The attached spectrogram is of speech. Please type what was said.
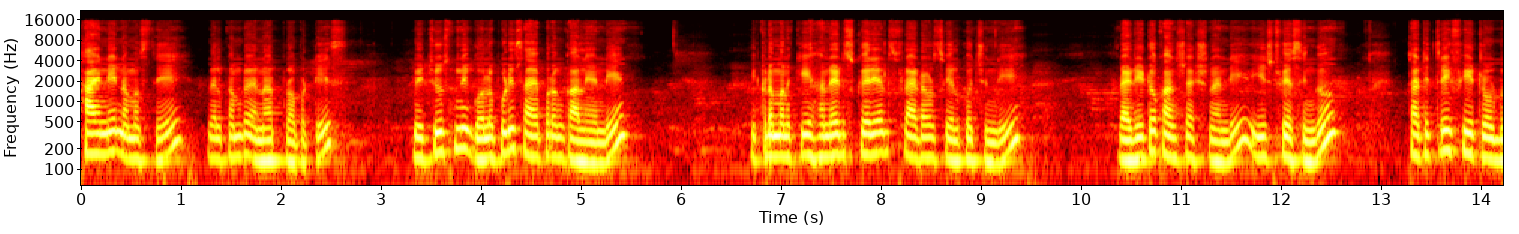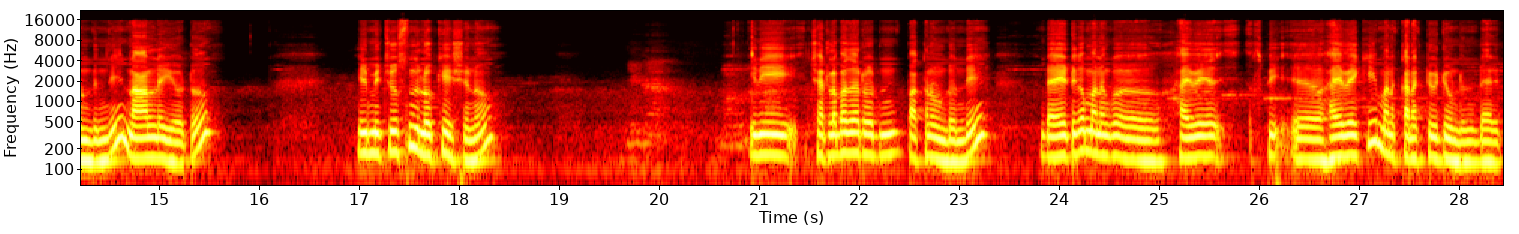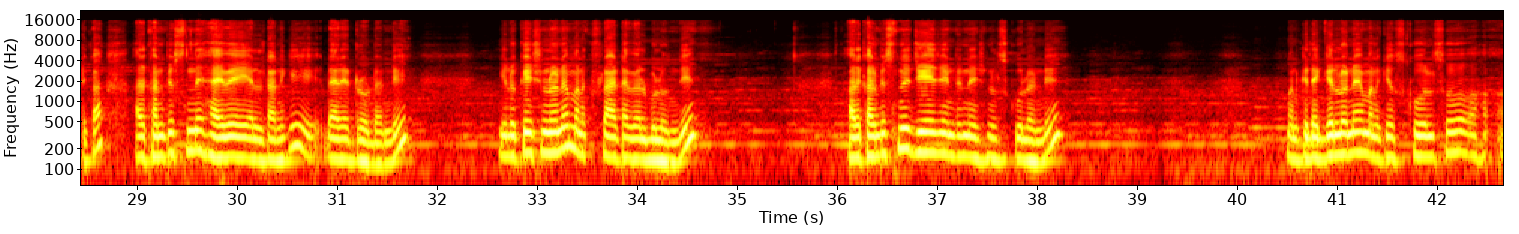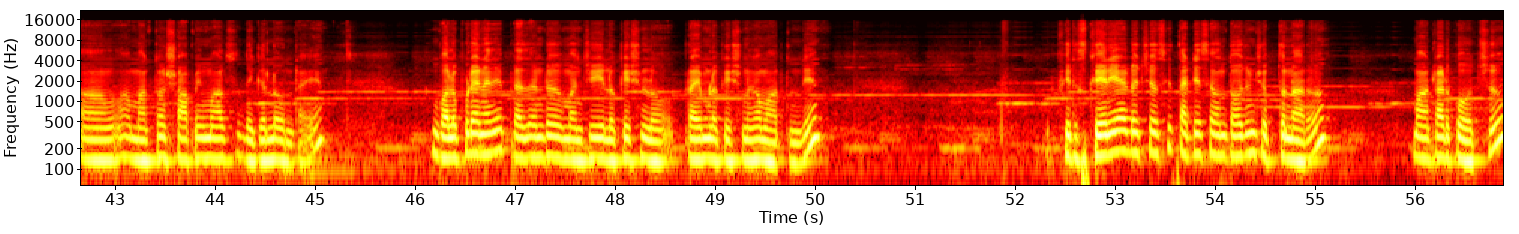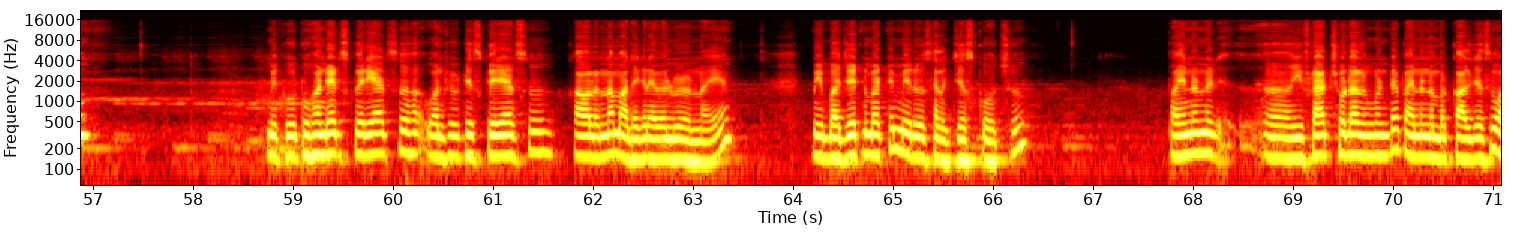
Hi అండి నమస్తే. Welcome to NR properties. మీరు చూస్తుంది గొల్లపూడి సాయపురం కాలనీ అండి. ఇక్కడ మనకి hundred square yards flat house సేల్కి వచ్చింది రెడీ టు కన్స్ట్రక్షన్ అండి east facing. Thirty three feet road ఉంటుంది నాన్ లేఅవుట్. ఇది మీరు చూస్తుంది లొకేషను. ఇది చెట్ల బజార్ రోడ్ పక్కన ఉంటుంది. డైరెక్ట్గా మనకు హైవే స్పీ హైవేకి మనకు కనెక్టివిటీ ఉంటుంది డైరెక్ట్గా. అది కనిపిస్తుంది హైవే వెళ్ళటానికి డైరెక్ట్ రోడ్ అండి. ఈ లొకేషన్లోనే మనకు ఫ్లాట్ అవైలబుల్ ఉంది. అది కనిపిస్తుంది జిఏజ్ ఇంటర్నేషనల్ స్కూల్ అండి. మనకి దగ్గరలోనే మనకి స్కూల్స్ మొత్తం షాపింగ్ మాల్స్ దగ్గరలో ఉంటాయి. గొలపూడి అనేది ప్రజెంట్ మంచి లొకేషన్లో ప్రైమ్ లొకేషన్గా మారుతుంది. ఫిర్ స్క్వేర్ యార్డ్ వచ్చేసి థర్టీ సెవెన్ థౌజండ్ చెప్తున్నారు. మాట్లాడుకోవచ్చు. మీకు two hundred square yards one fifty square yards కావాలన్నా మా దగ్గర అవైలబుల్ ఉన్నాయి. మీ బడ్జెట్ని బట్టి మీరు సెలెక్ట్ చేసుకోవచ్చు. పైన ఈ ఫ్లాట్ చూడాలనుకుంటే పైన నెంబర్ కాల్ చేసి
